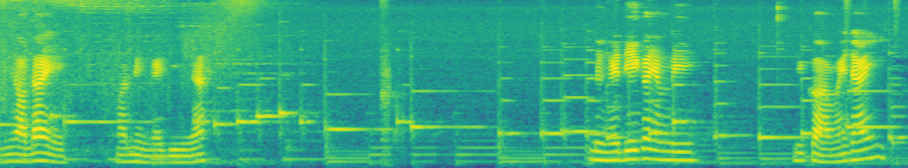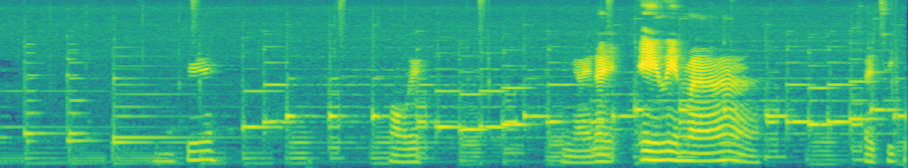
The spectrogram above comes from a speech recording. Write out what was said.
นี่เราได้มาหนึ่งไอดีนะหนึ่งไอดีก็ยังดี ดีกว่าไม่ได้ โอเคออกเลยยังไงได้ เอเลนมา ใส่ชิคไป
